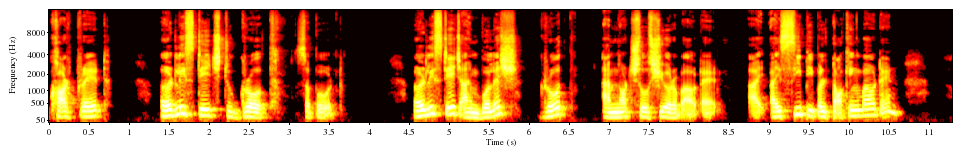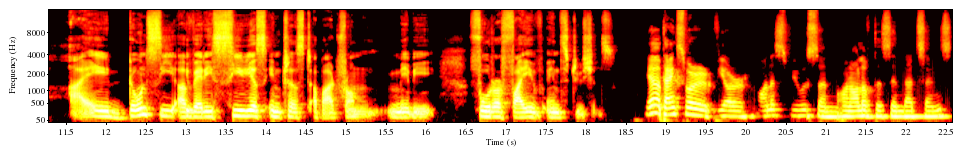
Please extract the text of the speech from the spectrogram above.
corporate, early stage to growth support. Early stage, I'm bullish. Growth, I'm not so sure about it. I, I see people talking about it. I don't see a very serious interest apart from maybe four or five institutions. Yeah, thanks for your honest views on, on all of this in that sense.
